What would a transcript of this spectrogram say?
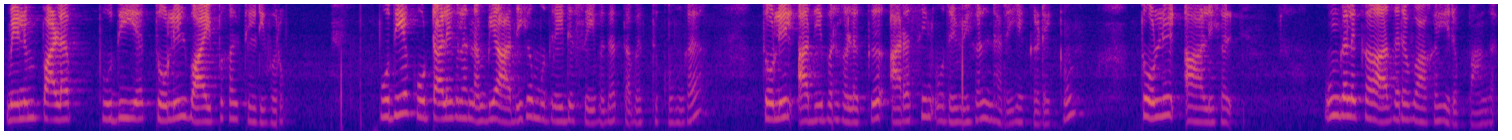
மேலும் பல புதிய தொழில் வாய்ப்புகள் தேடி வரும். புதிய கூட்டாளிகளை நம்பி அதிக முதலீடு செய்வதை தவிர்த்துக்கோங்க. தொழில் அதிபர்களுக்கு அரசின் உதவிகள் நிறைய கிடைக்கும். தொழில் ஆளிகள் உங்களுக்கு ஆதரவாக இருப்பாங்க.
